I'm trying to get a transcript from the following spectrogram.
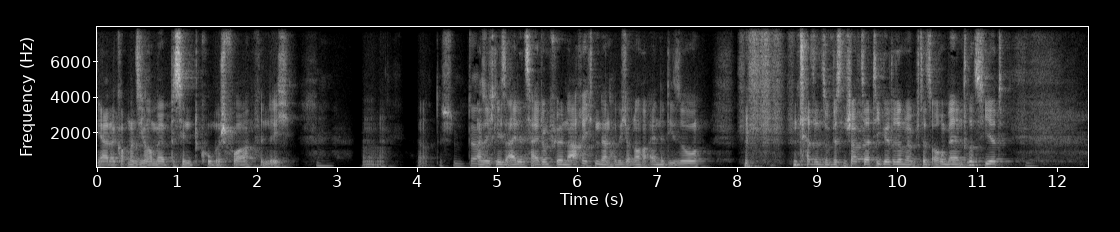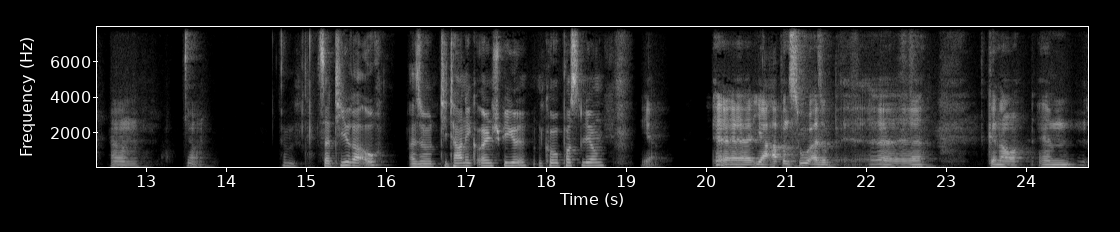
ja, da kommt man sich auch immer ein bisschen komisch vor, finde ich. Mhm. Ja. Stimmt. Also ich lese eine Zeitung für Nachrichten, dann habe ich auch noch eine, die so, da sind so Wissenschaftsartikel drin, weil mich das auch immer interessiert. Ähm, ja. Ähm, Satire auch? Also Titanic, Eulenspiegel und Co. Postillon? Ja. Äh, ja, ab und zu, also äh, genau. Ähm,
